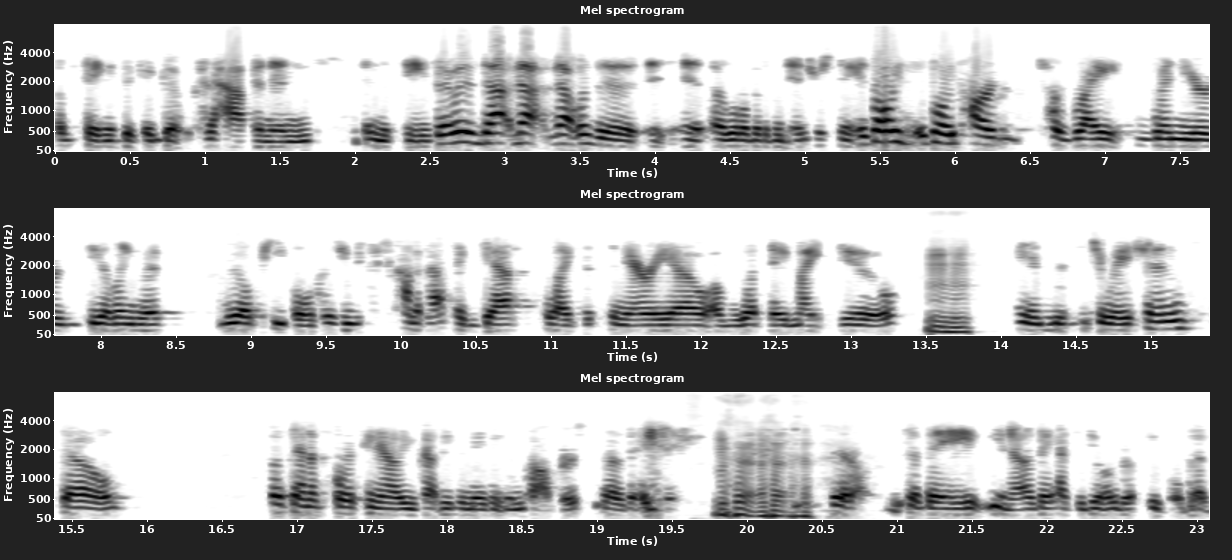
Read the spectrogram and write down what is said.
of things that could go could happen in in the scene. So it was, that that that was a a little bit of an interesting. It's always it's always hard to write when you're dealing with real people because you kind of have to guess like the scenario of what they might do Mm-hmm. in the situation. So, but then of course, you know, you've got these amazing improvers, so they, so they, you know, they have to deal with those people. But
